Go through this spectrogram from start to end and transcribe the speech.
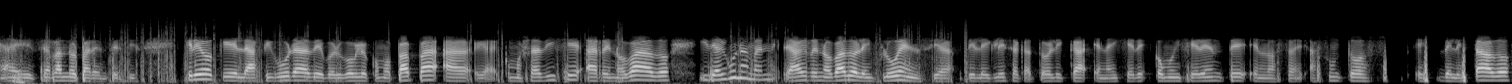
Eh, cerrando el paréntesis. Creo que la figura de Bergoglio como papa, eh, como ya dije, ha renovado y de alguna manera ha renovado la influencia de la Iglesia Católica en la como ingerente en los asuntos eh, del Estado,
